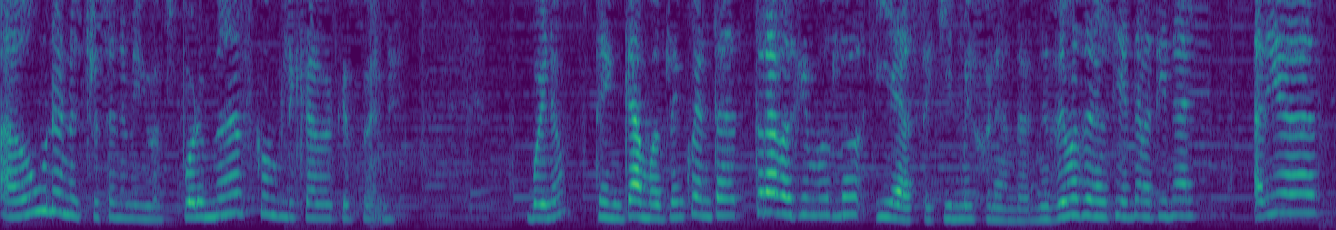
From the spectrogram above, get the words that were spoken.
a uno de nuestros enemigos, por más complicado que suene. Bueno, tengámoslo en cuenta, trabajémoslo y a seguir mejorando. Nos vemos en el siguiente matinal. Adiós.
